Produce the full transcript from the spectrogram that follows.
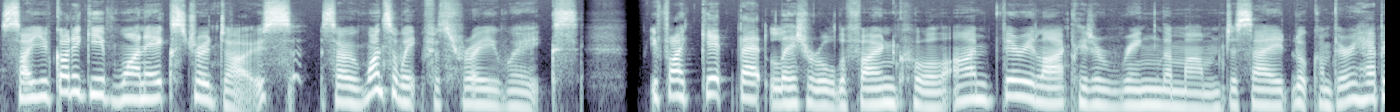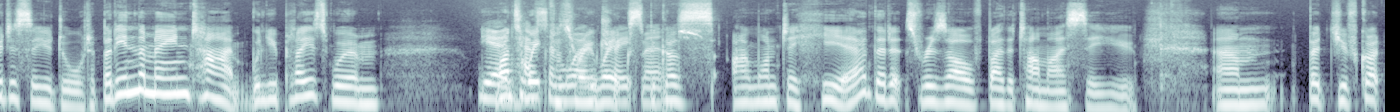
So you've got to give one extra dose. So once a week for three weeks. If I get that letter or the phone call, I'm very likely to ring the mum to say, Look, I'm very happy to see your daughter, but in the meantime, will you please worm Yeah, once a week for three weeks treatment. because I want to hear that it's resolved by the time I see you. Um, but you've got,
